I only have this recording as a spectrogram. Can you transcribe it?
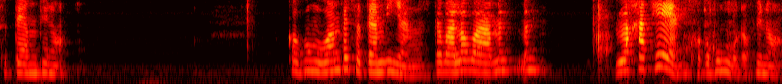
สแตมพี่น้อง ก็บ่ฮู้ว่ามันเป็นสแตมป์อีหยังแต่ว่าละว่ามันมันราคาแพงเขาก็บ่ฮู้ดอกพี่น้อง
